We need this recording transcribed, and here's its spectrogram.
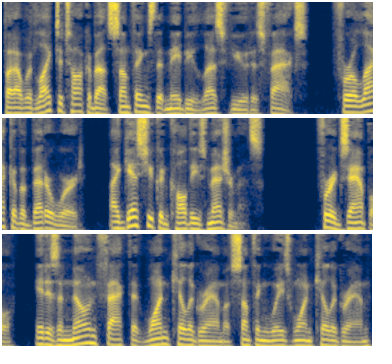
but I would like to talk about some things that may be less viewed as facts. For a lack of a better word, I guess you could call these measurements. For example, it is a known fact that 1 kilogram of something weighs 1 kilogram,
